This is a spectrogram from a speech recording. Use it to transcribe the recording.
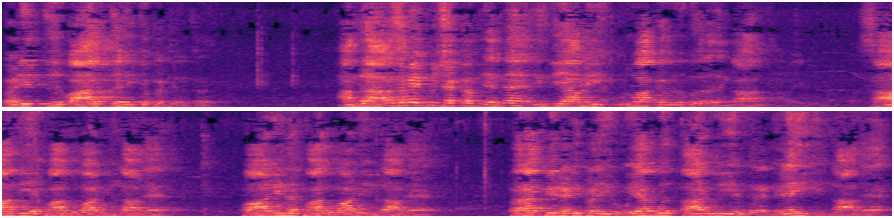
வடித்து வார்த்தளிக்கப்பட்டிருக்கிறது. அந்த அரசமைப்பு சட்டம் என்ன இந்தியாவை உருவாக்க விரும்புகிறது என்றால் சாதிய பாகுபாடு இல்லாத பாலின பாகுபாடு இல்லாத பிறப்பின் அடிப்படையில் உயர்வு தாழ்வு என்கிற நிலை இல்லாத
